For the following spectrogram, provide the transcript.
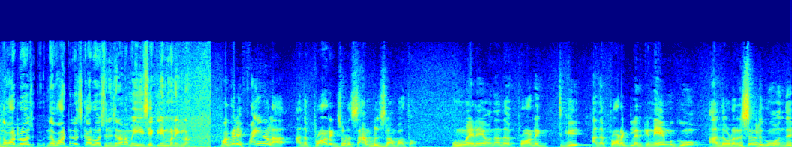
இந்த வாட்டர் வாஷ் இந்த வாட்டர்லெஸ் கார் வாஷ் இருந்துச்சுன்னா நம்ம ஈஸியாக க்ளீன் பண்ணிக்கலாம். மக்களே ஃபைனலாக அந்த ப்ராடக்ட்ஸோட சாம்பிள்ஸ்லாம் பார்த்தோம். உண்மையிலேயே வந்து அந்த ப்ராடக்ட்டுக்கு அந்த ப்ராடக்ட்டில் இருக்க நேமுக்கும் அதோட ரிசல்ட்டுக்கும் வந்து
